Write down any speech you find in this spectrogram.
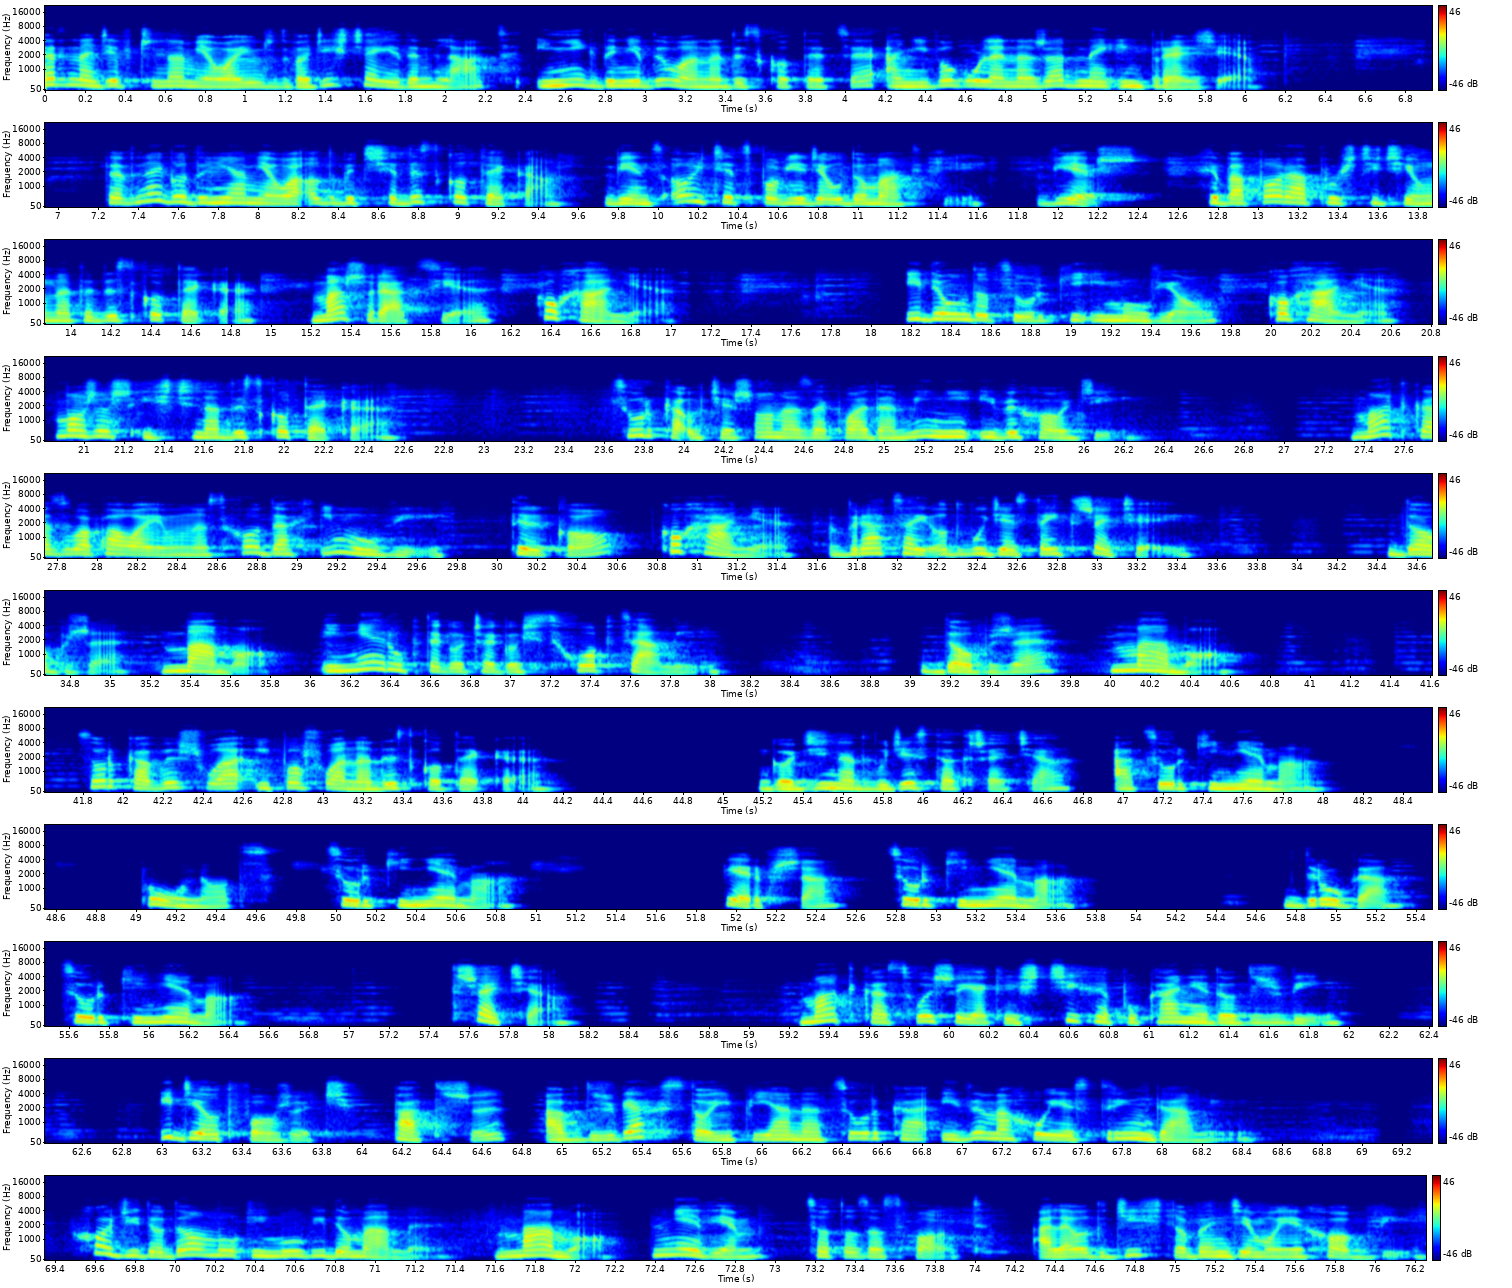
Pewna dziewczyna miała już 21 lat i nigdy nie była na dyskotece ani w ogóle na żadnej imprezie. Pewnego dnia miała odbyć się dyskoteka, więc ojciec powiedział do matki: Wiesz, chyba pora puścić ją na tę dyskotekę. Masz rację, kochanie. Idą do córki i mówią: Kochanie, możesz iść na dyskotekę. Córka ucieszona zakłada mini i wychodzi. Matka złapała ją na schodach i mówi: Tylko, kochanie, wracaj o 23. Dobrze, mamo, i nie rób tego czegoś z chłopcami. Dobrze, mamo. Córka wyszła i poszła na dyskotekę. Godzina 23, a córki nie ma. Północ, córki nie ma. Pierwsza, córki nie ma. Druga, córki nie ma. Trzecia. Matka słyszy jakieś ciche pukanie do drzwi. Idzie otworzyć, patrzy, a w drzwiach stoi pijana córka i wymachuje stringami. Wchodzi do domu i mówi do mamy: Mamo, nie wiem, co to za sport, ale od dziś to będzie moje hobby.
